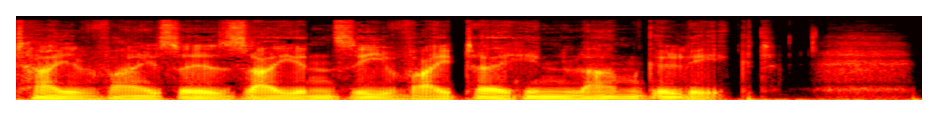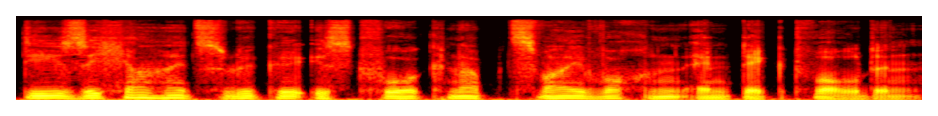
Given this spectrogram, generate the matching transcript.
teilweise seien sie weiterhin lahmgelegt. Die Sicherheitslücke ist vor knapp zwei Wochen entdeckt worden.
